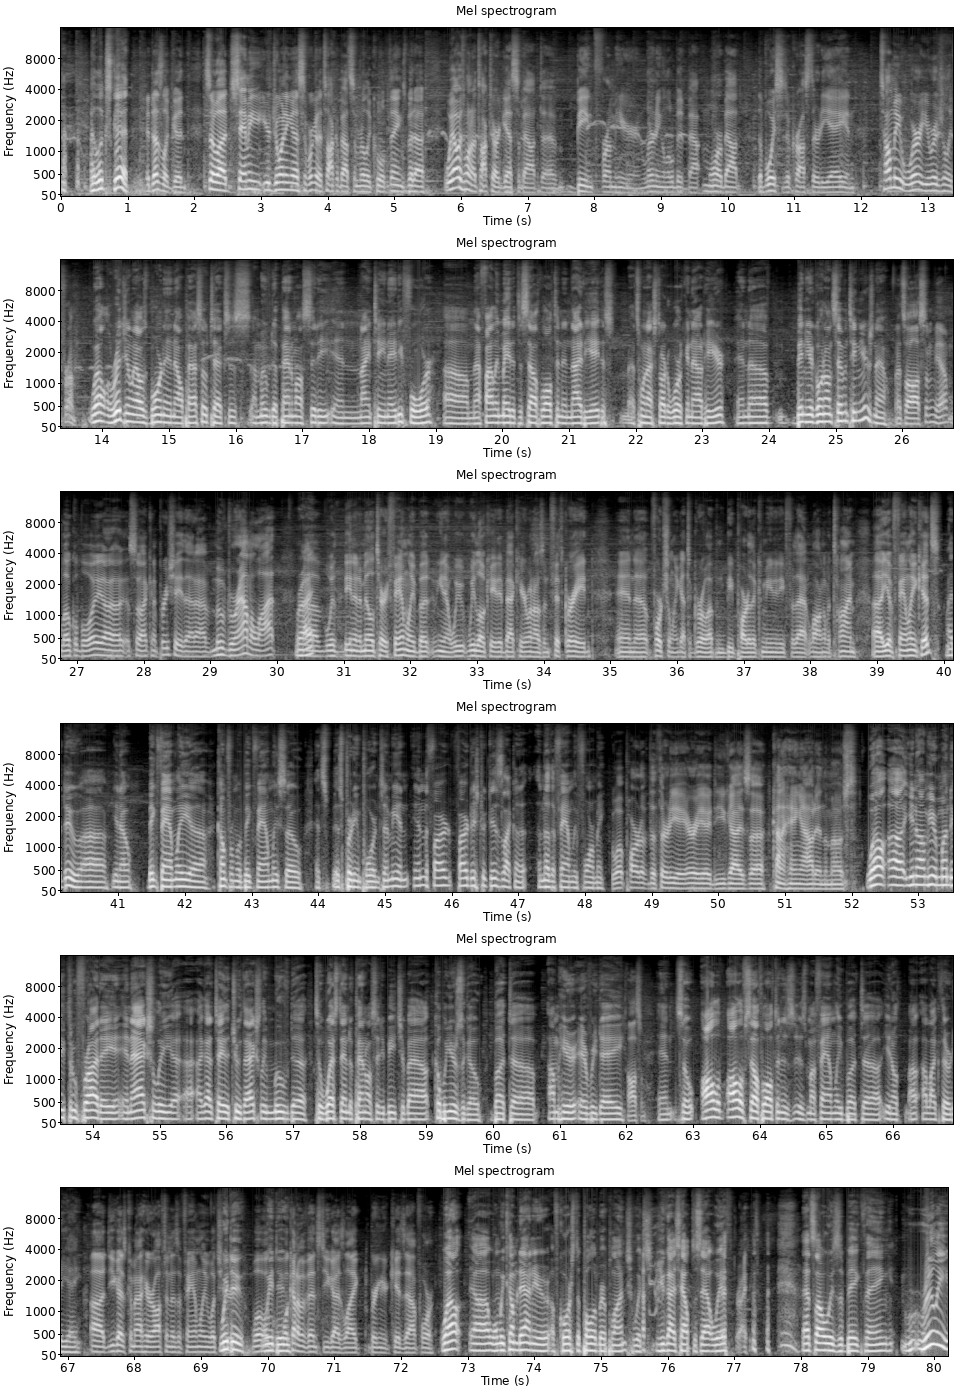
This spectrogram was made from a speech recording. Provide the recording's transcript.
It looks good. It does look good. So, uh, Sammy, you're joining us, and we're going to talk about some really cool things. But uh, we always want to talk to our guests about uh, being from here and learning a little bit about more about the voices across 30A. And tell me where are you originally from? Well, originally I was born in El Paso, Texas. I moved to Panama City in 1984. Um, I finally made it to South Walton in '98. That's, that's when I started working out here, and uh, been here going on 17 years now. That's awesome. Yeah, I'm local boy, uh, so I can appreciate that. I've moved around a lot. Right. Uh, with being in a military family, but you know, we, we located back here when I was in fifth grade, and uh, fortunately got to grow up and be part of the community for that long of a time. Uh, you have family and kids? I do. Uh, you know, big family. Uh, come from a big family, so it's it's pretty important to me. And in the fire fire district is like a, another family for me. What part of the 30A area do you guys uh, kind of hang out in the most? Well, uh, you know, I'm here Monday through Friday, and actually, uh, I, got to tell you the truth. I actually moved uh, to west end of Panama City Beach about a couple years ago, but uh, I'm here every day. Awesome. And so all of all of South Walton is, is my family, but uh, you know, I, I like 30A. Uh, do you guys come out here often as a family? What's We your- do. What, We do. What kind of events do you guys like bringing your kids out for? Well, uh, when we come down here, of course, the polar bear plunge, which you guys helped us out with. Right. That's always a big thing. R- really,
